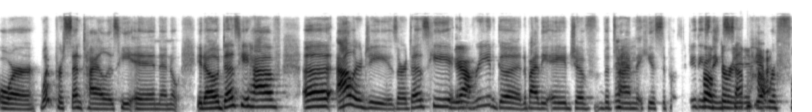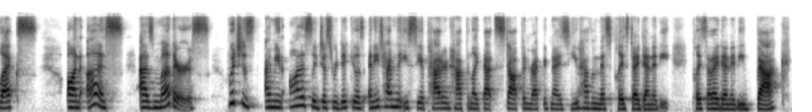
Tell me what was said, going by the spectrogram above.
or what percentile is he in and you know does he have uh, allergies or does he yeah. read good by the age of the time that he is supposed to do these supposed things somehow yeah. reflects on us as mothers which is, I mean, honestly, just ridiculous. Anytime that you see a pattern happen like that, stop and recognize you have a misplaced identity. Place that identity back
